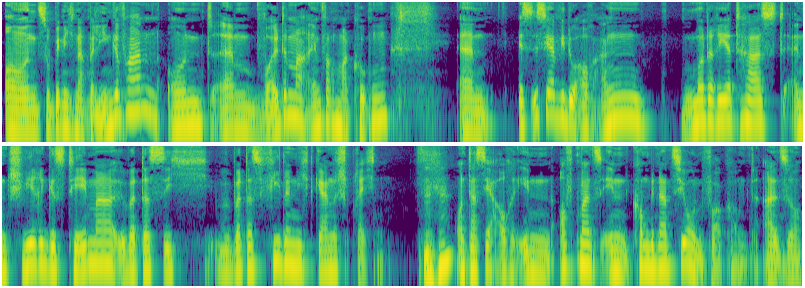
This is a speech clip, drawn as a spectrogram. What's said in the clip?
Und so bin ich nach Berlin gefahren und ähm, wollte mal einfach mal gucken. Ähm, es ist ja, wie du auch an moderiert hast, ein schwieriges Thema, über das sich, über das viele nicht gerne sprechen. Mhm. Und das ja auch in oftmals in Kombination vorkommt. Also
